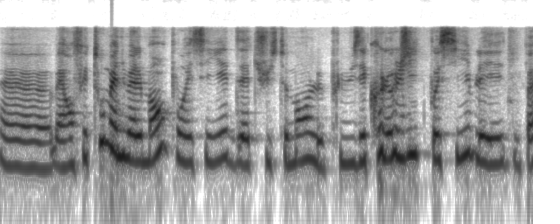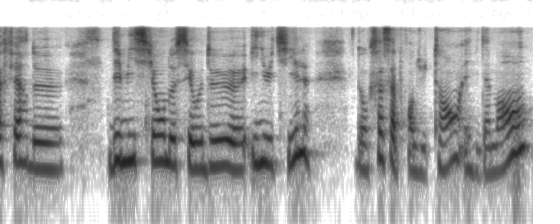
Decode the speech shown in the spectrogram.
Euh, ben, on fait tout manuellement pour essayer d'être justement le plus écologique possible et de ne pas faire de, d'émissions de CO2 euh, inutiles. Donc ça, ça prend du temps, évidemment.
